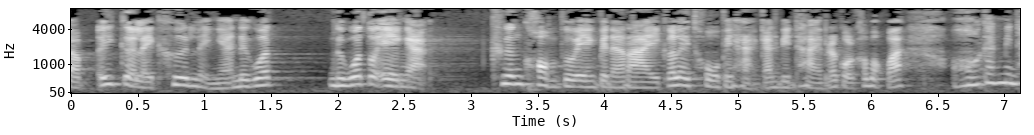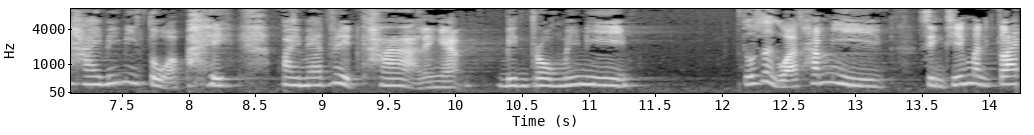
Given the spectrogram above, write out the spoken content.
แบบเอ้ยเกิดอะไรขึ้นอะไรเงี้ยนึกว่านึกว่าตัวเองอะเครื่องคอมตัวเองเป็นอะไร ก็เลยโทรไปหาการบินไทย ปรากฏเขาบอกว่าอ๋อการบินไทยไม่มีตั๋วไปไปแมดริดค่ะอะไรเงี้ย บินตรงไม่มี รู้สึกว่าถ้ามี สิ่งที่มันใกล้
